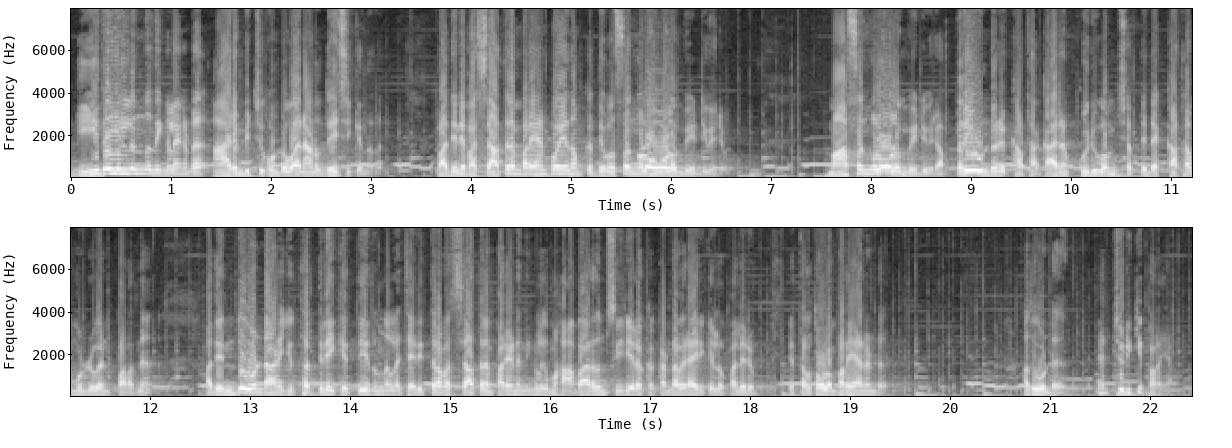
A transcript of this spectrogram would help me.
ഗീതയിൽ നിന്ന് നിങ്ങളെ അങ്ങോട്ട് ആരംഭിച്ചു കൊണ്ടുപോകാനാണ് ഉദ്ദേശിക്കുന്നത്. അപ്പം അതിന്റെ പശ്ചാത്തലം പറയാൻ പോയാൽ നമുക്ക് ദിവസങ്ങളോളം വേണ്ടി വരും. മാസങ്ങളോളം വേണ്ടി വരും. അത്രയും ഉണ്ടൊരു കഥ. കാരണം കുരുവംശത്തിന്റെ കഥ മുഴുവൻ പറഞ്ഞ് അതെന്തുകൊണ്ടാണ് യുദ്ധത്തിലേക്ക് എത്തിയതെന്നുള്ള ചരിത്ര പശ്ചാത്തലം പറയണേ നിങ്ങൾ മഹാഭാരതം സീരിയലൊക്കെ കണ്ടവരായിരിക്കുമല്ലോ പലരും. എത്രത്തോളം പറയാനുണ്ട്? അതുകൊണ്ട് ഞാൻ ചുരുക്കി പറയാം.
